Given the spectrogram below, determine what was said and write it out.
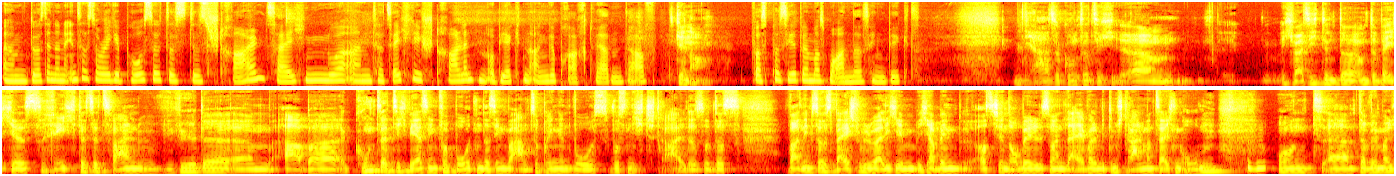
Ähm, du hast in deiner Insta-Story gepostet, dass das Strahlenzeichen nur an tatsächlich strahlenden Objekten angebracht werden darf. Genau. Was passiert, wenn man es woanders hinbiegt? Ja, also grundsätzlich ähm, ich weiß nicht, unter, unter welches Recht das jetzt fallen würde, ähm, aber grundsätzlich wäre es ihm verboten, das irgendwo anzubringen, wo es, wo es nicht strahlt. Also das war eben so als Beispiel, weil ich eben, ich habe eben aus Tschernobyl so ein Leihwahl mit dem Strahlenwarnzeichen oben mhm. und äh, da haben wir mal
